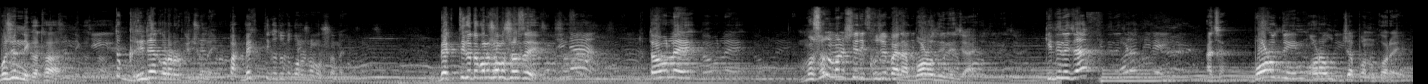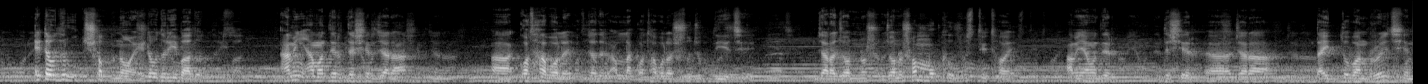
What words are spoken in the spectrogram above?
বুঝেননি কথা? তো ঘৃণা করারও কিছু নেই। ব্যক্তিগত তো কোনো সমস্যা নেই। ব্যক্তিগত কোনো সমস্যা আছে? তাহলে মুসলমান শিরিক খুঁজে পায় না বড় দিনে যায়। কি দিনে যায়? আচ্ছা বড়দিন ওরা উদযাপন করে। এটা ওদের উৎসব নয় এটা ওদের ইবাদত। আমি আমাদের দেশের যারা কথা বলে যাদের আল্লাহ কথা বলার সুযোগ দিয়েছে যারা জন জনসম্মুখে উপস্থিত হয় আমি আমাদের দেশের যারা দায়িত্ববান রয়েছেন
